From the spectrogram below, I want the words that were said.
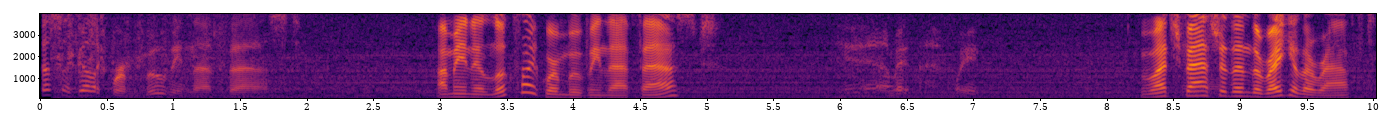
Doesn't feel like we're moving that fast. I mean, it looks like we're moving that fast. Yeah, I mean, wait. Much faster than the regular raft.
